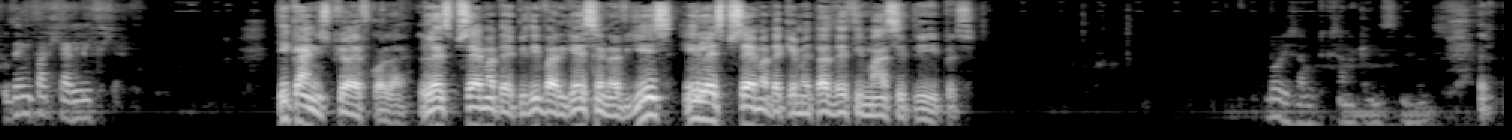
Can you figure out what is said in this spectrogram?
Που δεν υπάρχει αλήθεια. Τι κάνεις πιο εύκολα, λες ψέματα επειδή βαριέσαι να βγεις ή λες ψέματα και μετά δεν θυμάσαι τι είπες; Μπορείς να μου το ξανακάνεις την ερώτηση.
